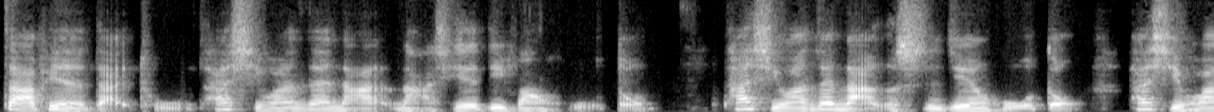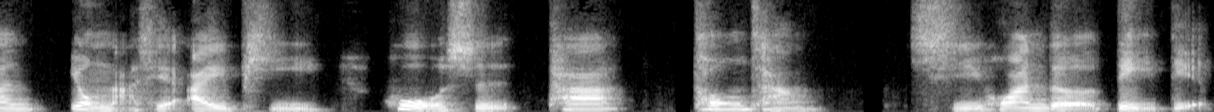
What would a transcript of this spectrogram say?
诈骗的歹徒，他喜欢在哪哪些地方活动，他喜欢在哪个时间活动，他喜欢用哪些 IP，或是他通常喜欢的地点。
